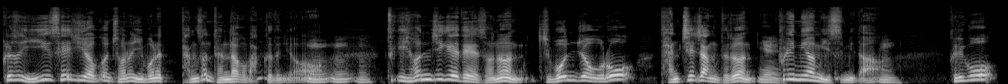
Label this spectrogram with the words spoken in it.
그래서 이 세 지역은 저는 이번에 당선된다고 봤거든요. 음, 음, 음. 특히 현직에 대해서는 기본적으로 단체장들은 예. 프리미엄이 있습니다. 음. 그리고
